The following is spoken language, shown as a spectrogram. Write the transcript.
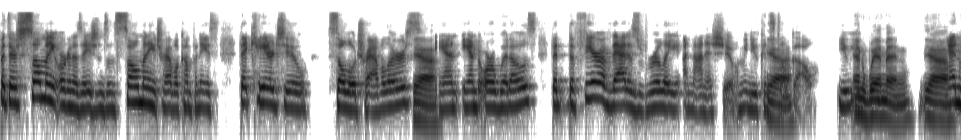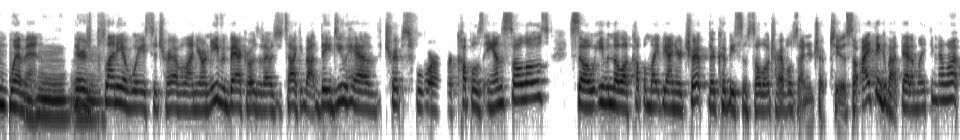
But there's so many organizations and so many travel companies that cater to solo travelers yeah. and and or widows that the fear of that is really a non-issue. I mean, you can yeah. still go. You, and you, women, yeah, and women. Mm-hmm, There's mm-hmm. plenty of ways to travel on your own. Even Backroads that I was just talking about, they do have trips for couples and solos. So even though a couple might be on your trip, there could be some solo travels on your trip too. So I think about that. I'm like, you know what?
